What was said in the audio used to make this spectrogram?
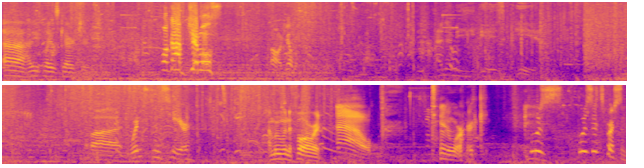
Uh, how do you play this character? Fuck off, Gibbles! Oh, yellow. Enemy is here. Uh, Winston's here. I'm moving it forward. Ow! Didn't work. Who's who's this person?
